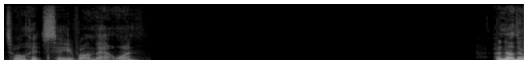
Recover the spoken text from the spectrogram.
So I'll hit save on that one. Another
